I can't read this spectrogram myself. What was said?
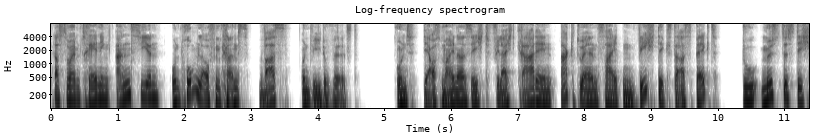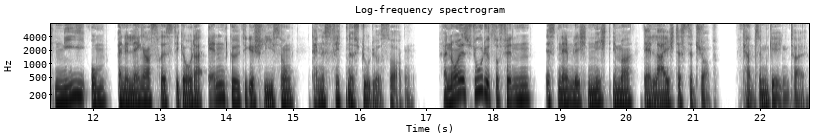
dass du beim Training anziehen und rumlaufen kannst, was und wie du willst. Und der aus meiner Sicht vielleicht gerade in aktuellen Zeiten wichtigste Aspekt, du müsstest dich nie um eine längerfristige oder endgültige Schließung deines Fitnessstudios sorgen. Ein neues Studio zu finden ist nämlich nicht immer der leichteste Job. Ganz im Gegenteil.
